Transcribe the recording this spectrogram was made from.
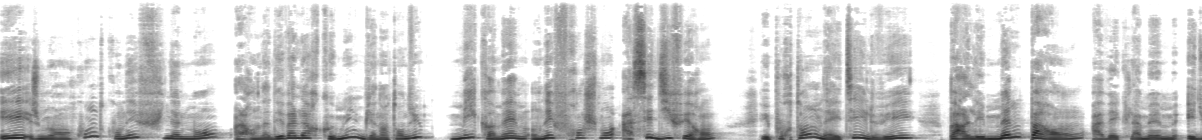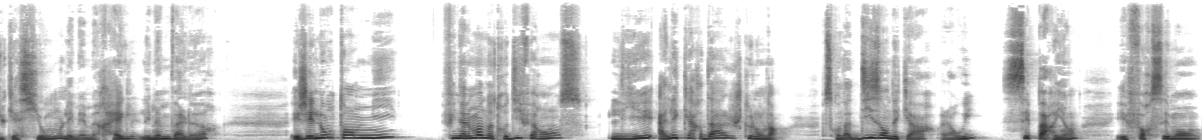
et je me rends compte qu'on est finalement, alors on a des valeurs communes bien entendu, mais quand même on est franchement assez différents, et pourtant on a été élevés par les mêmes parents, avec la même éducation, les mêmes règles, les mêmes valeurs. Et j'ai longtemps mis finalement notre différence liée à l'écart d'âge que l'on a parce qu'on a 10 ans d'écart. Alors oui, c'est pas rien, et forcément,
